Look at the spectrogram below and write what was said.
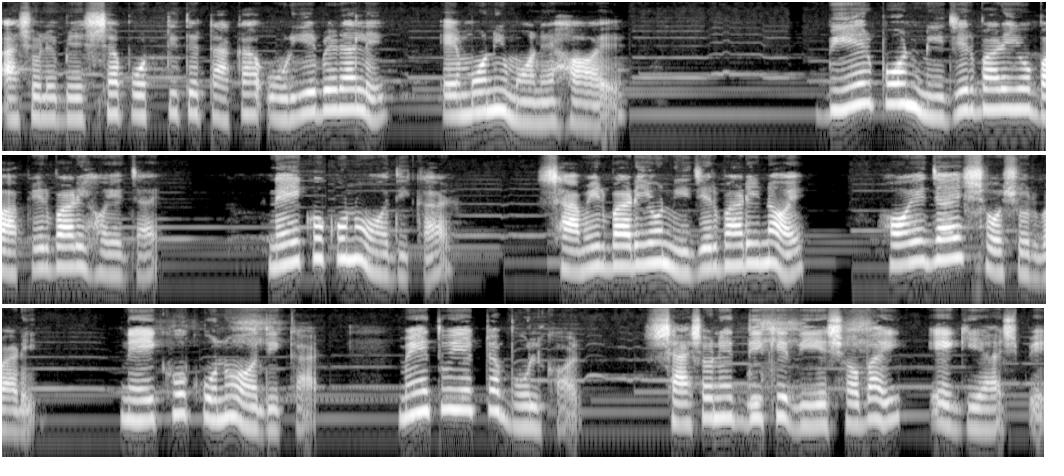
আসলে বেশ্যাপট্টিতে টাকা উড়িয়ে বেড়ালে এমনই মনে হয়। বিয়ের পর নিজের বাড়ি ও বাপের বাড়ি হয়ে যায়। নেই কোনো অধিকার। স্বামীর বাড়িও নিজের বাড়ি নয়, হয়ে যায় শ্বশুর বাড়ি নেই খো কোনো অধিকার। মেয়ে তুই একটা ভুল কর। শাসনের দিকে দিয়ে সবাই এগিয়ে আসবে।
